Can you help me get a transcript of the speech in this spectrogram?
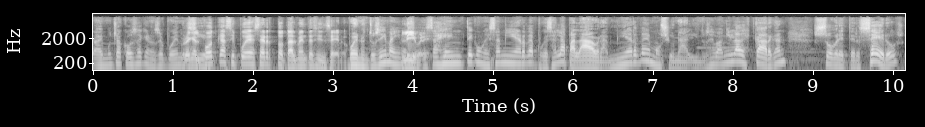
hay muchas cosas que no se pueden Pero en decir. el podcast sí puedes ser totalmente sincero. Bueno, entonces imagínate, Libre. esa gente con esa mierda, porque esa es la palabra, mierda emocional, y entonces van y la descargan sobre terceros,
